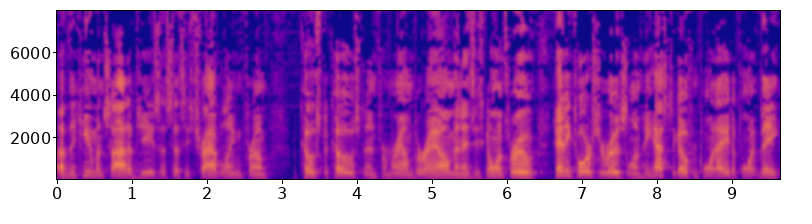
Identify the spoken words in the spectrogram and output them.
of the human side of Jesus as he's traveling from coast to coast and from realm to realm and as he's going through heading towards Jerusalem, he has to go from point A to point B.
